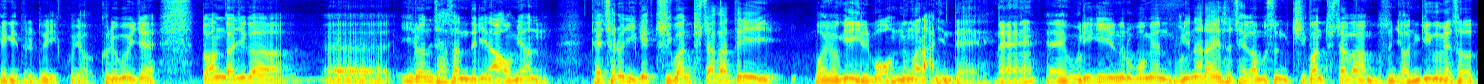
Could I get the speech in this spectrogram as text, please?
얘기들도 있고요. 그리고 이제 또 한 가지가 에, 이런 자산들이 나오면 대체로 이게 기관 투자가들이 뭐 여기에 일부 없는 건 아닌데 네. 에, 우리 기준으로 보면 우리나라에서 제가 무슨 기관 투자가 무슨 연기금에서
